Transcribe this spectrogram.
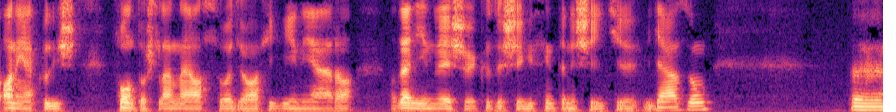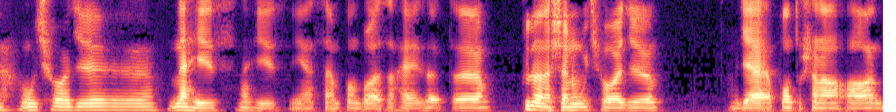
anélkül is fontos lenne az, hogy a higiéniára az enyémre és közösségi szinten is így vigyázzunk. Úgyhogy nehéz, nehéz ilyen szempontból ez a helyzet. Különösen úgy, hogy ugye pontosan a, a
